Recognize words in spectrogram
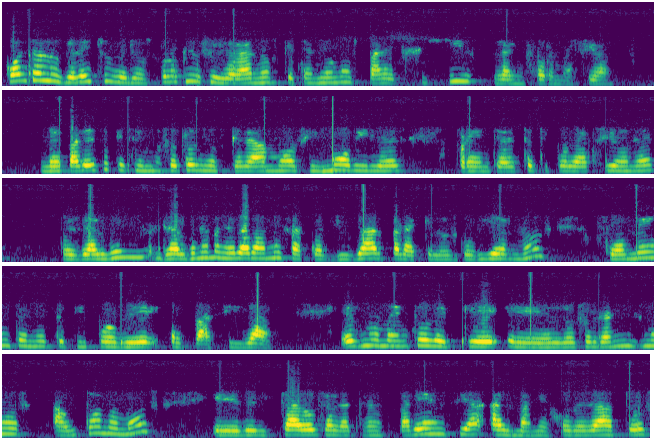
contra los derechos de los propios ciudadanos que tenemos para exigir la información. Me parece que si nosotros nos quedamos inmóviles frente a este tipo de acciones, pues de, algún, de alguna manera vamos a coadyuvar para que los gobiernos fomenten este tipo de opacidad. Es momento de que eh, los organismos autónomos eh, dedicados a la transparencia, al manejo de datos,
